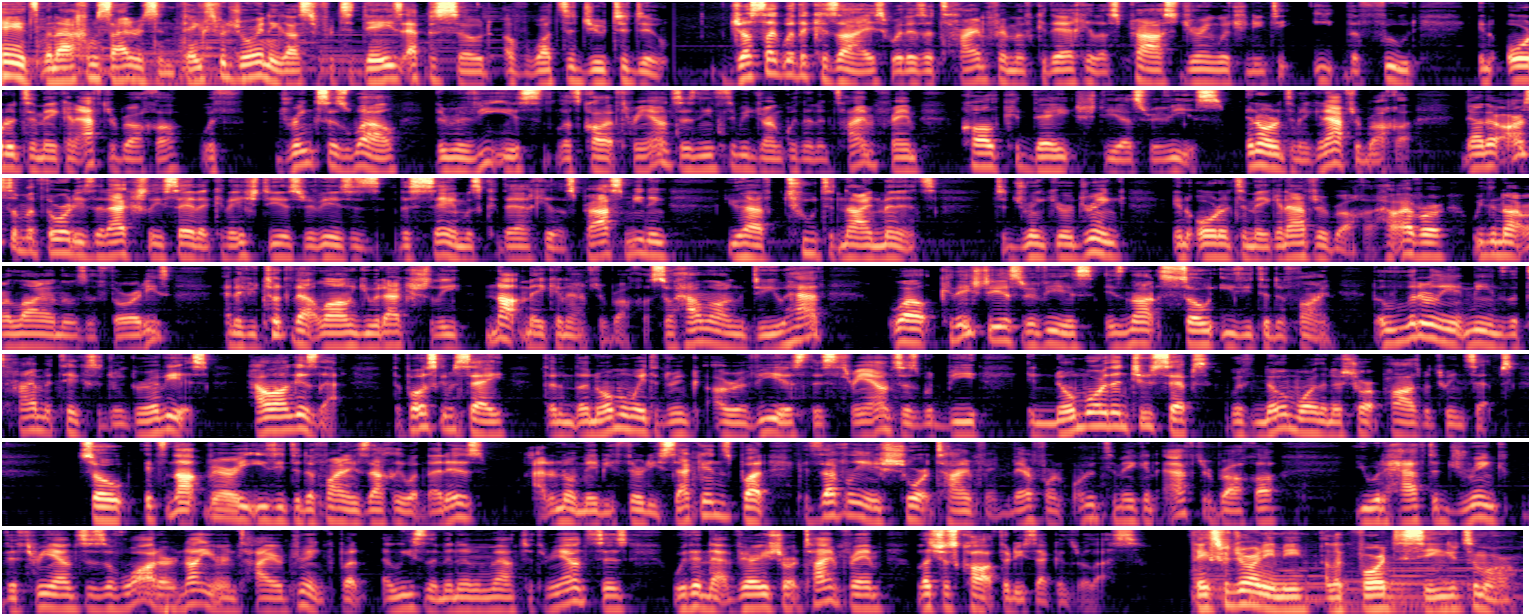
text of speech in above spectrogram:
Hey, it's Menachem Siderson. Thanks for joining us for today's episode of What's a Jew to Do. Just like with the kazais, where there's a time frame of kedei achilas pras during which you need to eat the food in order to make an after bracha, with drinks as well, the revi'is, let's call it three ounces, needs to be drunk within a time frame called kedei shtias revi'is, in order to make an after bracha. Now, there are some authorities that actually say that kedei shtias revi'is is the same as kedei achilas pras, meaning you have two to nine minutes to drink your drink in order to make an after bracha. However, we do not rely on those authorities, and if you took that long, you would actually not make an after bracha. So how long do you have? Well, Kedei Shtias Revi'is is not so easy to define. Literally, it means the time it takes to drink a Revi'is. How long is that? The poskim say that the normal way to drink a Revius, this three ounces, would be in no more than two sips, with no more than a short pause between sips. So it's not very easy to define exactly what that is. I don't know, maybe 30 seconds, but it's definitely a short time frame. Therefore, in order to make an after bracha, you would have to drink the three ounces of water, not your entire drink, but at least the minimum amount to three ounces within that very short time frame. Let's just call it 30 seconds or less. Thanks for joining me. I look forward to seeing you tomorrow.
